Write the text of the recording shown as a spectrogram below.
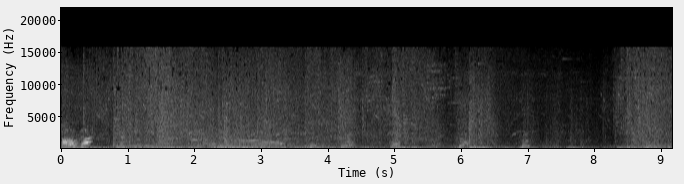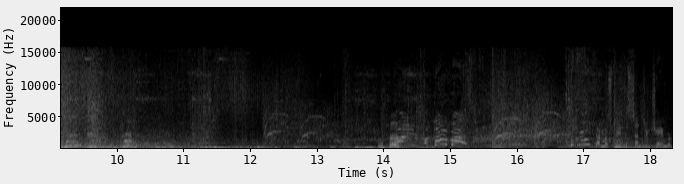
oh, what? Okay. Center chamber.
